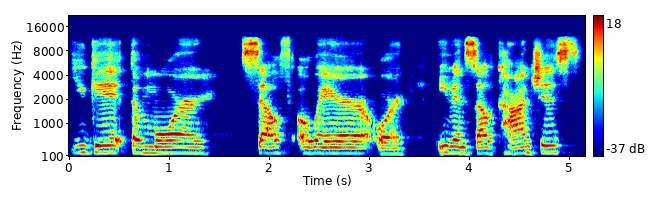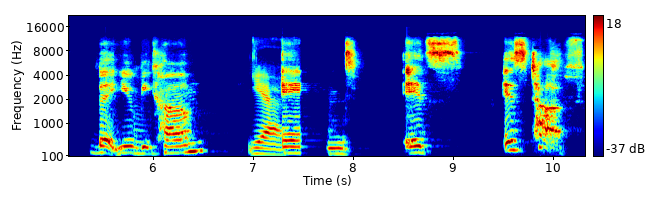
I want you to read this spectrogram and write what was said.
you get, the more self aware or even self conscious that you become. Yeah. And it's it's tough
